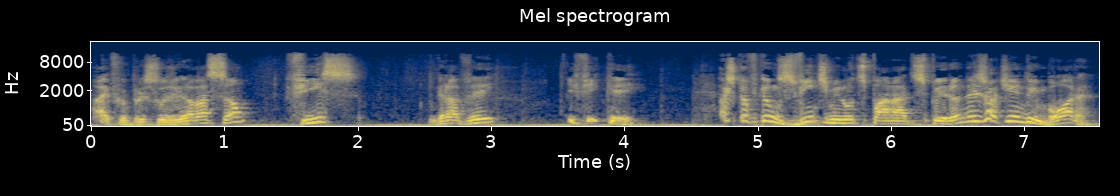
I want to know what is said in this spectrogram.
Aí fui pro estúdio de gravação, fiz, gravei e fiquei. Acho que eu fiquei uns 20 minutos parado esperando, eles já tinham ido embora.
